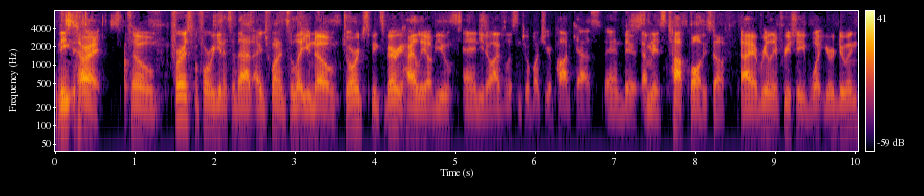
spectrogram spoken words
The, all right. So first, before we get into that, I just wanted to let you know George speaks very highly of you, and you know I've listened to a bunch of your podcasts, and there, I mean it's top quality stuff. I really appreciate what you're doing,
